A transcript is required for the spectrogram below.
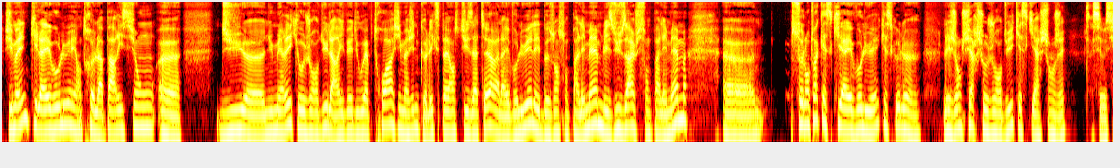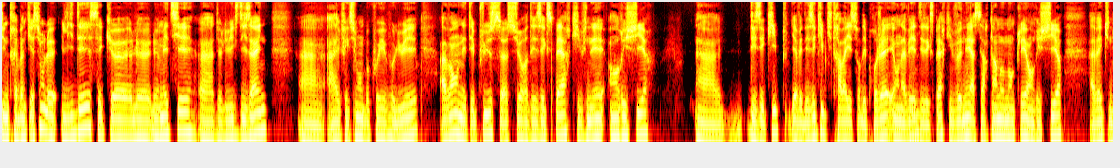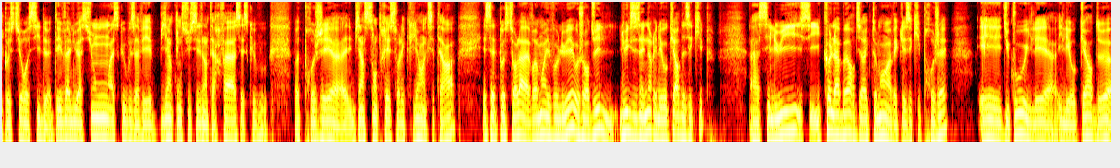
J'imagine qu'il a évolué entre l'apparition euh, du euh, numérique et aujourd'hui l'arrivée du Web 3. J'imagine que l'expérience utilisateur, elle a évolué. Les besoins sont pas les mêmes, les usages sont pas les mêmes. Euh, selon toi, qu'est-ce qui a évolué? Qu'est-ce que le, les gens cherchent aujourd'hui? Qu'est-ce qui a changé? C'est aussi une très bonne question. L'idée, c'est que le, métier euh, de l'UX design euh, a effectivement beaucoup évolué. Avant, on était plus sur des experts qui venaient enrichir euh, des équipes. Il y avait des équipes qui travaillaient sur des projets et on avait mmh. des experts qui venaient à certains moments clés enrichir avec une posture aussi d'évaluation. Est-ce que vous avez bien conçu ces interfaces? Est-ce que vous, votre projet euh, est bien centré sur les clients, etc. Et cette posture-là a vraiment évolué. Aujourd'hui, l'UX designer, il est au cœur des équipes. Euh, c'est lui, il collabore directement avec les équipes projets et du coup il est il est au cœur de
